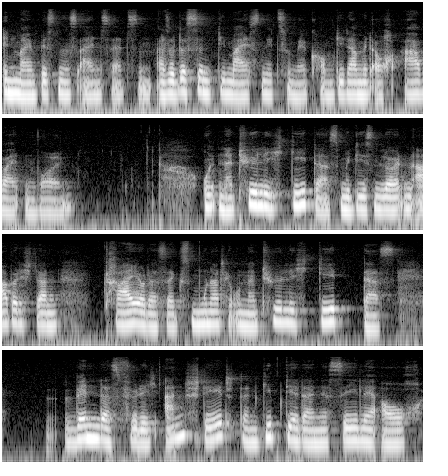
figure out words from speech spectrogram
in mein Business einsetzen. Also das sind die meisten, die zu mir kommen, die damit auch arbeiten wollen. Und natürlich geht das. Mit diesen Leuten arbeite ich dann drei oder sechs Monate und natürlich geht das wenn das für dich ansteht, dann gibt dir deine Seele auch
